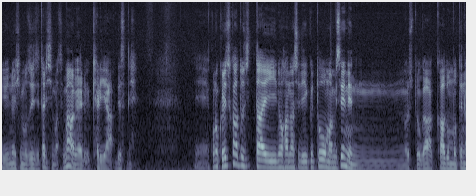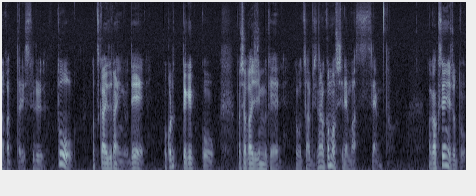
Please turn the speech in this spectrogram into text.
のに紐づいてたりします。まあいわゆるキャリアですね、えーこのクレジットカード自体の話でいくと、まあ、未成年の人がカードを持てなかったりすると、使いづらいのでこれって結構、まあ社会人向けのサービスなのかもしれませんと、ま学生にはちょっと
